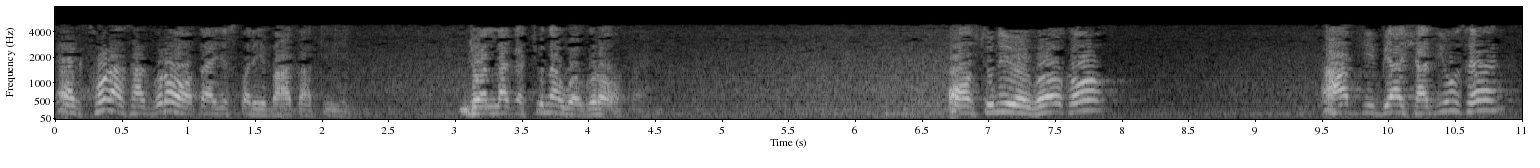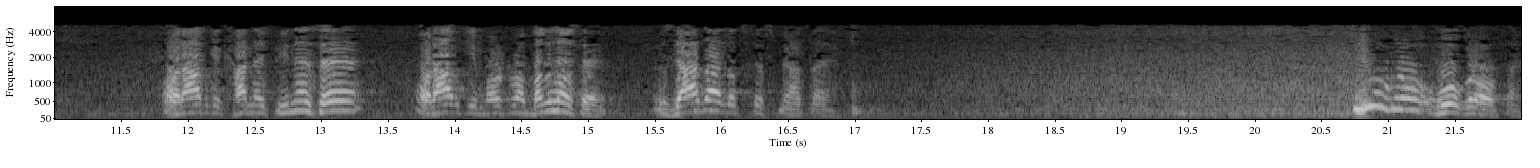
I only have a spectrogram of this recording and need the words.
ایک تھوڑا سا گروہ ہوتا ہے جس پر یہ بات آتی ہے، جو اللہ کا چنا ہوا گروہ ہوتا ہے۔ اور چنے ہوئے گروہ کو آپ کی بیاہ شادیوں سے اور آپ کے کھانے پینے سے اور آپ کی موٹروں، بنگلوں سے زیادہ لطف اس میں آتا ہے۔ وہ گروہ وہ گروہ ہوتا ہے۔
